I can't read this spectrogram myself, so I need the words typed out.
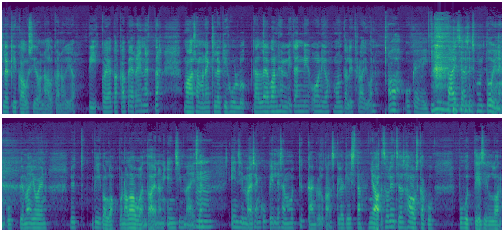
klökikausi on alkanut jo viikkoja takaperin, että mä oon semmonen klökihullu tälleen vanhemmiten, niin on jo monta litraa juonut. Ah, okei. Okay. Tai itse asiassa mun toinen kuppi. Mä join nyt viikonloppuna lauantaina niin ensimmäisen, mm. ensimmäisen kupillisen, mutta tykkään kyllä kans klökistä. Ja se oli itse asiassa hauska, kun puhuttiin silloin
